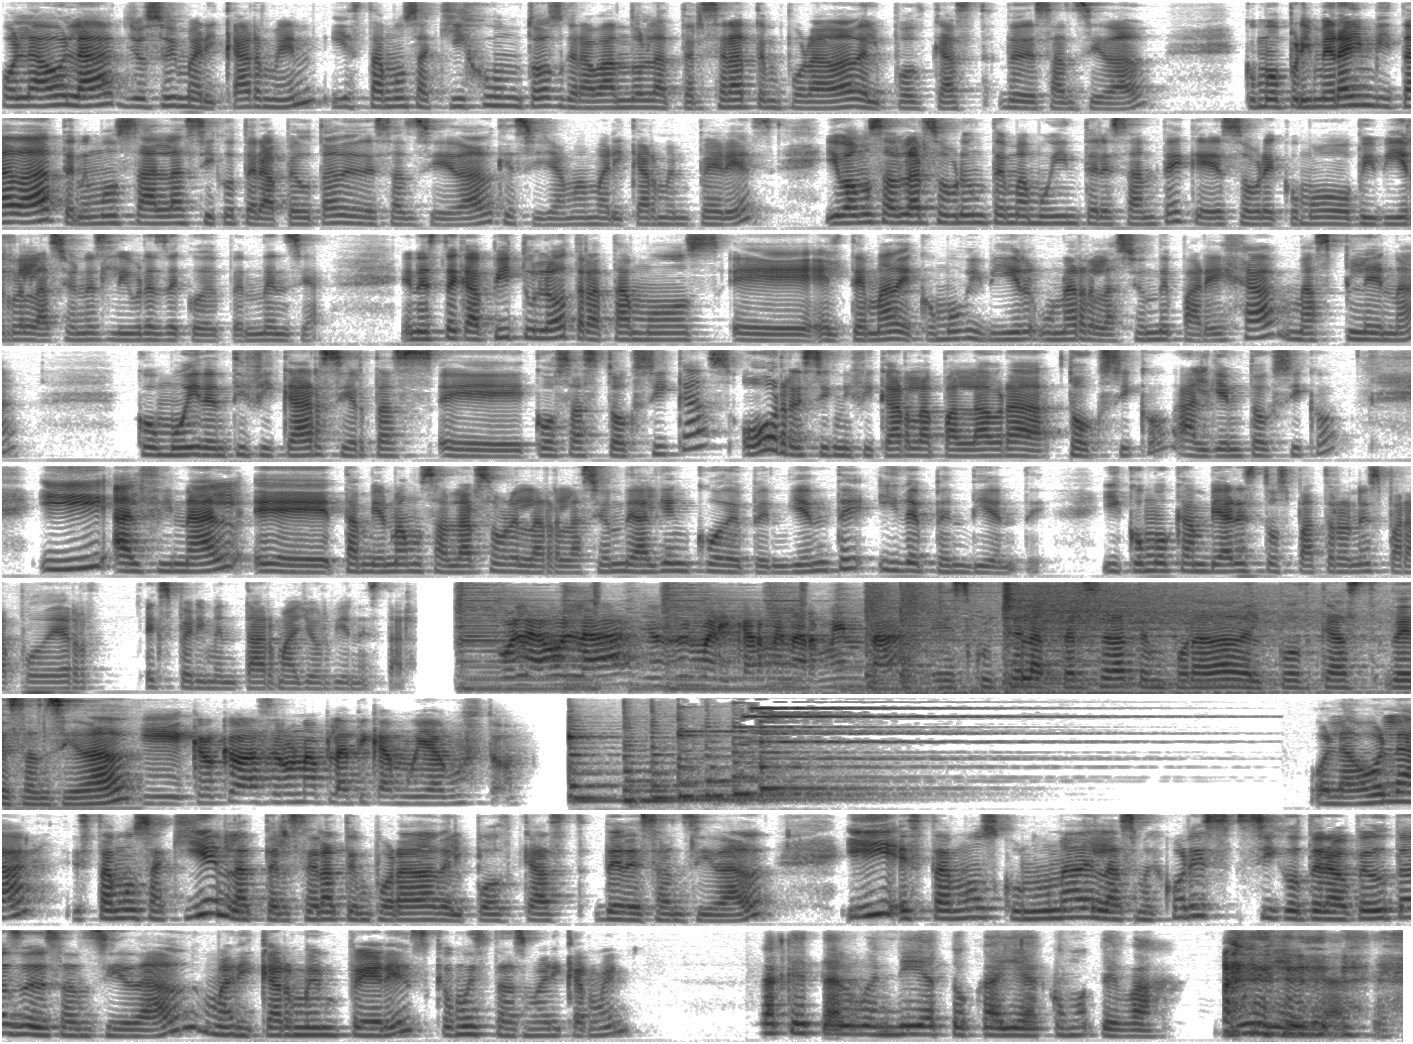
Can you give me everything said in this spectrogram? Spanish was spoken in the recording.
Hola, hola, yo soy Mari Carmen y estamos aquí juntos grabando la tercera temporada del podcast de Desansiedad. Como primera invitada tenemos a la psicoterapeuta de desansiedad que se llama Mari Carmen Pérez y vamos a hablar sobre un tema muy interesante que es sobre cómo vivir relaciones libres de codependencia. En este capítulo tratamos eh, el tema de cómo vivir una relación de pareja más plena, cómo identificar ciertas eh, cosas tóxicas o resignificar la palabra tóxico, alguien tóxico. Y al final eh, también vamos a hablar sobre la relación de alguien codependiente y dependiente y cómo cambiar estos patrones para poder experimentar mayor bienestar. Hola, hola, yo soy Mari Carmen Armenta. Escuché la tercera temporada del podcast de Desansiedad y creo que va a ser una plática muy a gusto. Hola, hola. Estamos aquí en la tercera temporada del podcast de Desansiedad y estamos con una de las mejores psicoterapeutas de desansiedad, Mari Carmen Pérez. ¿Cómo estás, Mari Carmen? Hola, ¿qué tal? Buen día, Tocaya. ¿Cómo te va? Muy bien, gracias.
